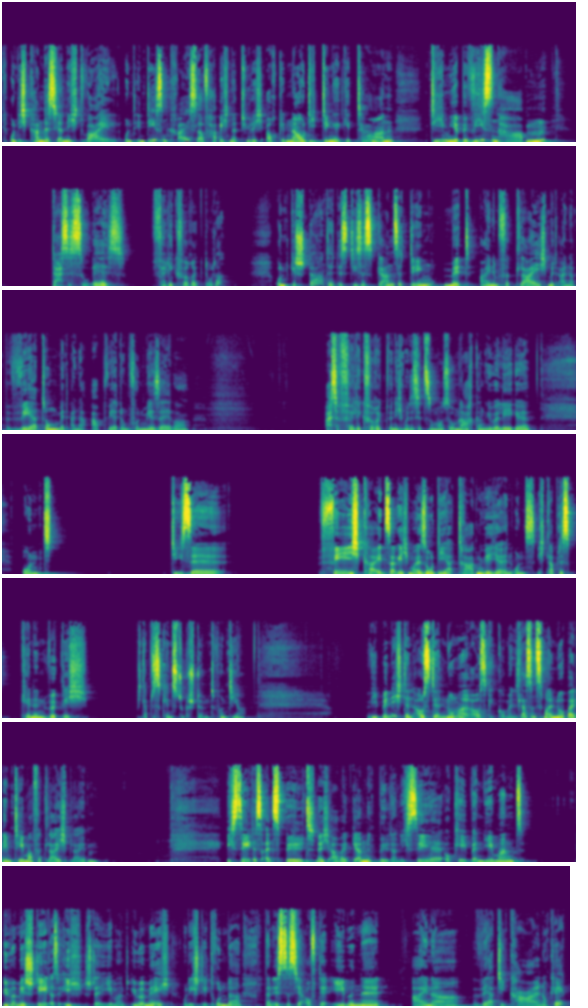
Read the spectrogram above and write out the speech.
Und ich kann das ja nicht, weil. Und in diesem Kreislauf habe ich natürlich auch genau die Dinge getan, die mir bewiesen haben, dass es so ist. Völlig verrückt, oder? Und gestartet ist dieses ganze Ding mit einem Vergleich, mit einer Bewertung, mit einer Abwertung von mir selber. Also völlig verrückt, wenn ich mir das jetzt nochmal so im Nachgang überlege. Und diese Fähigkeit, sage ich mal so, die tragen wir ja in uns. Ich glaube, das kennen wirklich, ich glaube, das kennst du bestimmt von dir. Wie bin ich denn aus der Nummer rausgekommen? Lass uns mal nur bei dem Thema Vergleich bleiben. Ich sehe das als Bild. Ne? Ich arbeite gern mit Bildern. Ich sehe, okay, wenn jemand über mir steht, also ich stelle jemand über mich und ich stehe drunter, dann ist es ja auf der Ebene einer vertikalen, okay?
